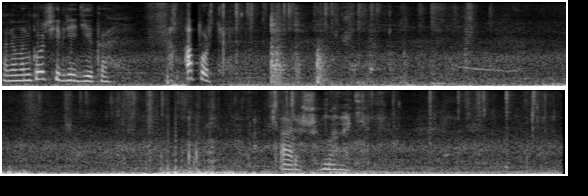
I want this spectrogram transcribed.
Роман Корч Евредика. Апорт. Хорошо, молодец.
